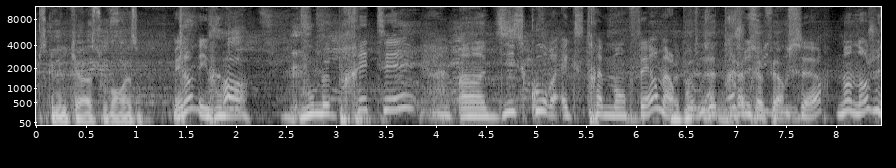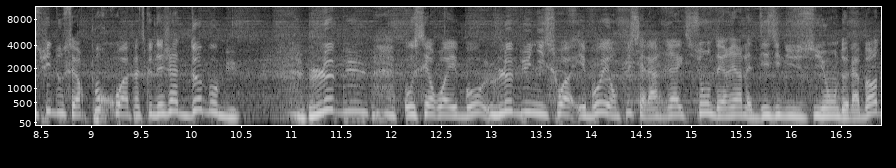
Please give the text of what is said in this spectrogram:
parce que Mika a souvent raison. Mais non, mais vous, Ah vous me prêtez un discours extrêmement ferme. Alors, Ah, vous là, êtes très, je très suis ferme. douceur. Non, non, je suis douceur. Pourquoi? Parce que déjà, deux beaux buts. Le but au Serrois est beau, le but niçois est beau et en plus il y a la réaction derrière la désillusion de la board.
